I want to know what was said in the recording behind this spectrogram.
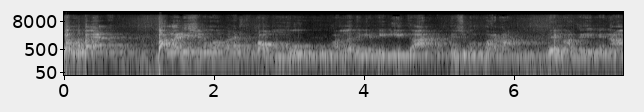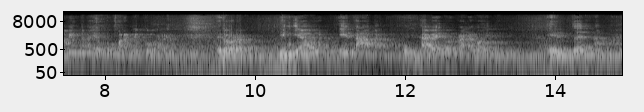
නමුත් බලන්න බංග්ලාදේශ වල කොහොමද බලන්න. අම්මෝ අල්ලා දෙවියන් මේ මේ ගාන මිනිස්සු මරනවා මේ මාතේ මේ නාමයෙන් තමයි ඔක්කොම මරන්නේ ඔක්කොම කරන්නේ. එතකොට ඉන්දියාවල ඒ තාතන් හැබැයි කො රට කොහෙද? එතනමයි.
